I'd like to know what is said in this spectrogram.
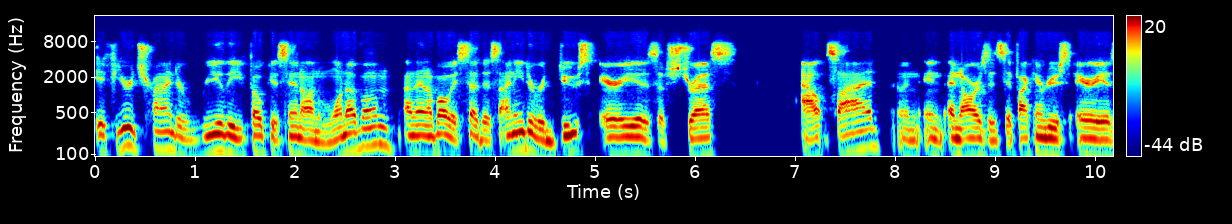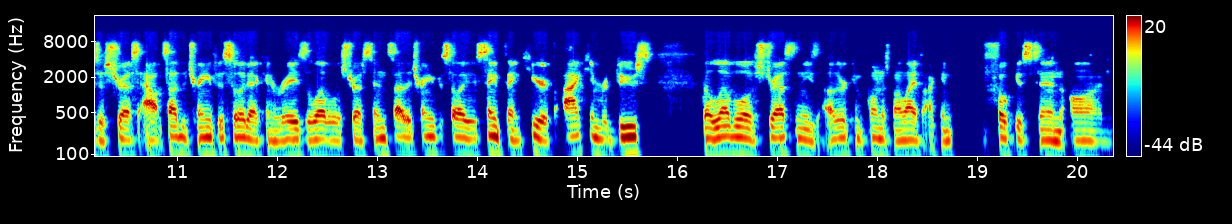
if you're trying to really focus in on one of them, and then I've always said this, I need to reduce areas of stress outside. And, and, and ours is if I can reduce areas of stress outside the training facility, I can raise the level of stress inside the training facility. The same thing here. If I can reduce the level of stress in these other components of my life, I can focus in on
